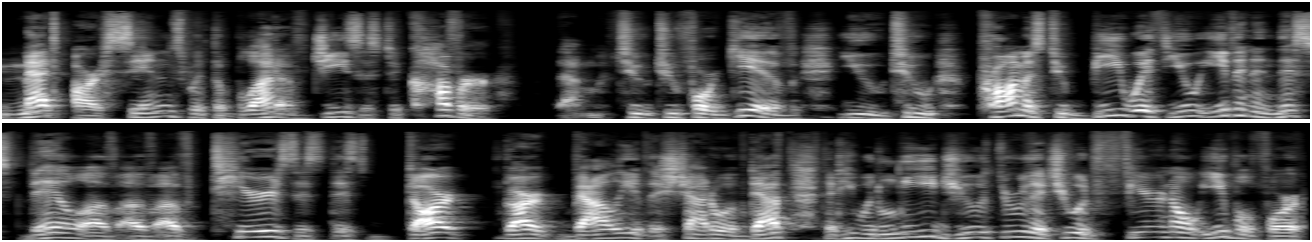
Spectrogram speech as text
met our sins with the blood of Jesus to cover them, to, to forgive you, to promise to be with you, even in this vale of, of, of tears, this, this dark, dark valley of the shadow of death, that He would lead you through, that you would fear no evil, for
